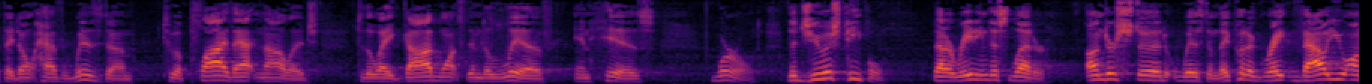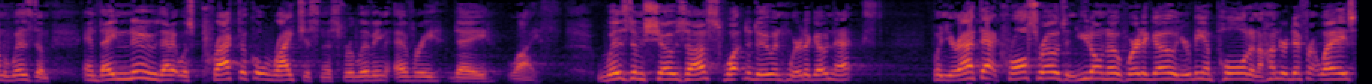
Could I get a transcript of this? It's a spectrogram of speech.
but they don't have wisdom to apply that knowledge to the way God wants them to live in His world. The Jewish people that are reading this letter understood wisdom. They put a great value on wisdom and they knew that it was practical righteousness for living everyday life. Wisdom shows us what to do and where to go next. When you're at that crossroads and you don't know where to go and you're being pulled in a hundred different ways,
